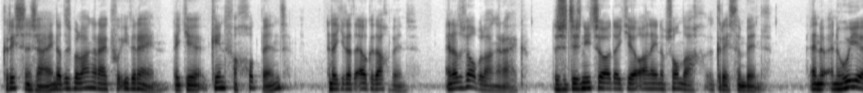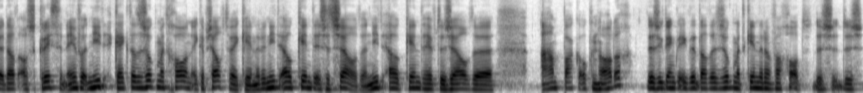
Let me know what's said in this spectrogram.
christen zijn. Dat is belangrijk voor iedereen. Dat je kind van God bent en dat je dat elke dag bent. En dat is wel belangrijk. Dus het is niet zo dat je alleen op zondag christen bent. En, en hoe je dat als christen invult. Niet, kijk, dat is ook met gewoon. Ik heb zelf twee kinderen. Niet elk kind is hetzelfde. Niet elk kind heeft dezelfde aanpak ook nodig. Dus ik denk dat is ook met kinderen van God. Dus, dus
